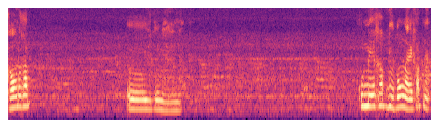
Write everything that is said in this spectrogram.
เขานะครับ เอออยู่ตรงไหนเนี่ยคุณเมย์ครับอยู่ตรงไหนครับเนี่ย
